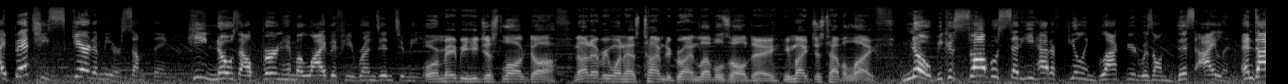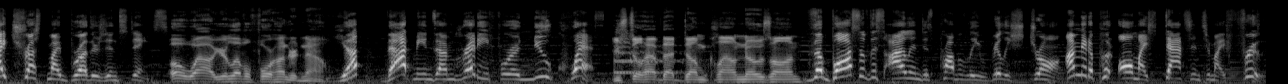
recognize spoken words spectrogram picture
I bet she's scared of me or something. He knows I'll burn him alive if he runs into me. Or maybe he just logged off. Not everyone has time to grind levels all day. He might just have a life. No, because Sabo said he had a feeling Blackbeard was on this island, and I trust my brother's instincts. Oh wow, you're level 400 now. Yep, that means I'm ready for a new quest. You still have that dumb clown nose on? The boss of this island is probably really strong. I'm gonna put all my stats into my fruit.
